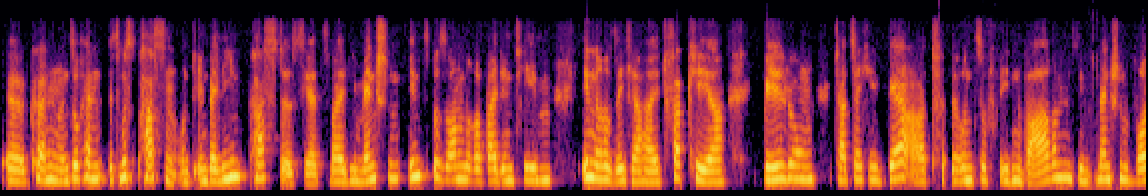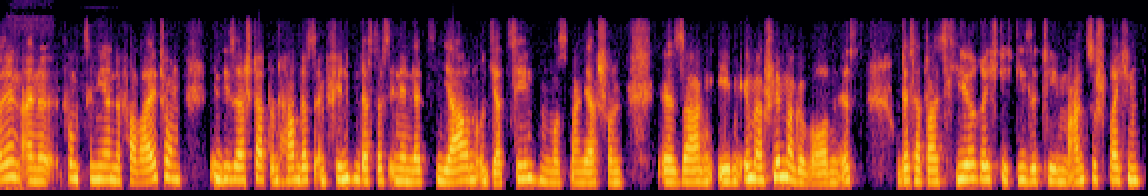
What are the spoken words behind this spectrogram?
äh, können. Insofern, es muss passen. Und in Berlin passt es jetzt, weil die Menschen insbesondere bei den Themen innere Sicherheit, Verkehr, Bildung tatsächlich derart äh, unzufrieden waren. Die Menschen wollen eine funktionierende Verwaltung in dieser Stadt und haben das Empfinden, dass das in den letzten Jahren und Jahrzehnten, muss man ja schon äh, sagen, eben immer schlimmer geworden ist. Und deshalb war es hier richtig, diese Themen anzusprechen.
